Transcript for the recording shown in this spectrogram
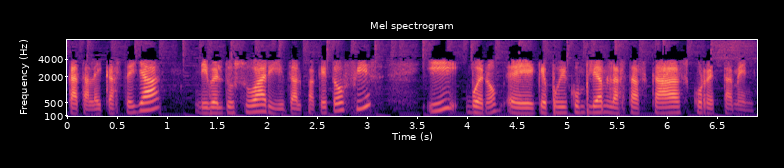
català i castellà, nivell d'usuari del paquet Office i bueno, eh, que pugui complir amb les tasques correctament.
